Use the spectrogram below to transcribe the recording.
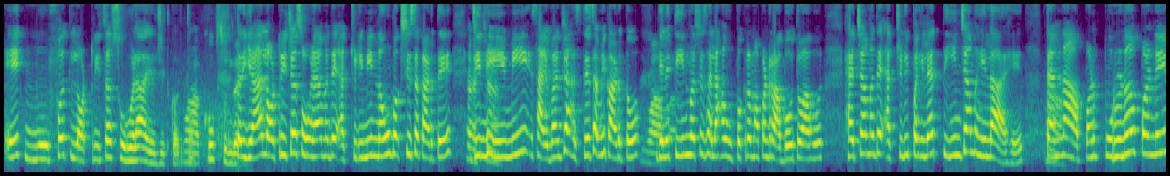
एक मोफत लॉटरीचा सोहळा आयोजित करतो. खूप सुंदर. तर या लॉटरीच्या सोहळ्यामध्ये ऍक्च्युली मी नऊ बक्षिसं काढते जी नेहमी साहेबांच्या हस्तेच आम्ही काढतो. गेले तीन वर्ष झाला हा उपक्रम आपण राबवतो आहोत. ह्याच्यामध्ये ऍक्च्युली पहिल्या तीन ज्या महिला आहेत त्यांना आपण पूर्णपणे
